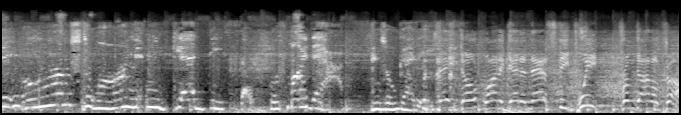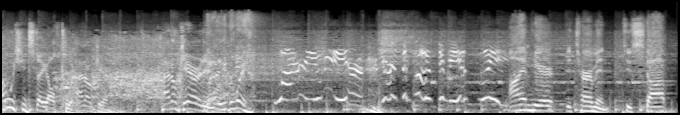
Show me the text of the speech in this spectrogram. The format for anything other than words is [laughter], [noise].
watching Armstrong and Getty Show with my dad, Enzo Getty. They don't want to get a nasty tweet from Donald Trump. I wish you'd stay off Twitter. I don't care. I don't care anymore. Either way. Why are you here? You're supposed to be asleep. I am here determined to stop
